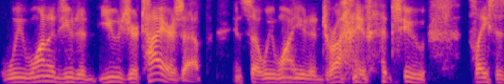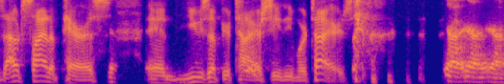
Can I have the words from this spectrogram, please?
we wanted you to use your tires up. And so we want you to drive to places outside of Paris and use up your tires so you need more tires. yeah, yeah, yeah.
